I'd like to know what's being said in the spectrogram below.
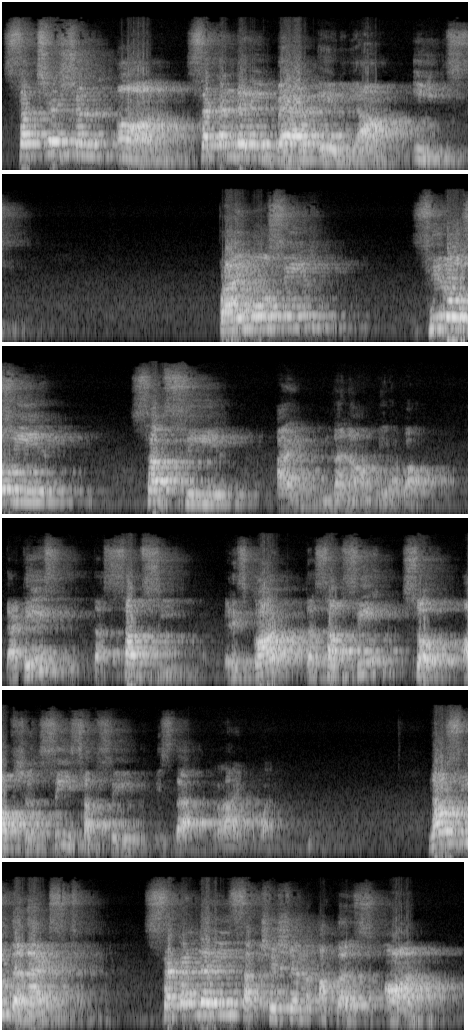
succession on secondary bare area is primosere, xerosere, subsere and none of the above. That is the subsere. It is called the subsere. So option C subsere is the right one. Now see the next. Secondary succession occurs on.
